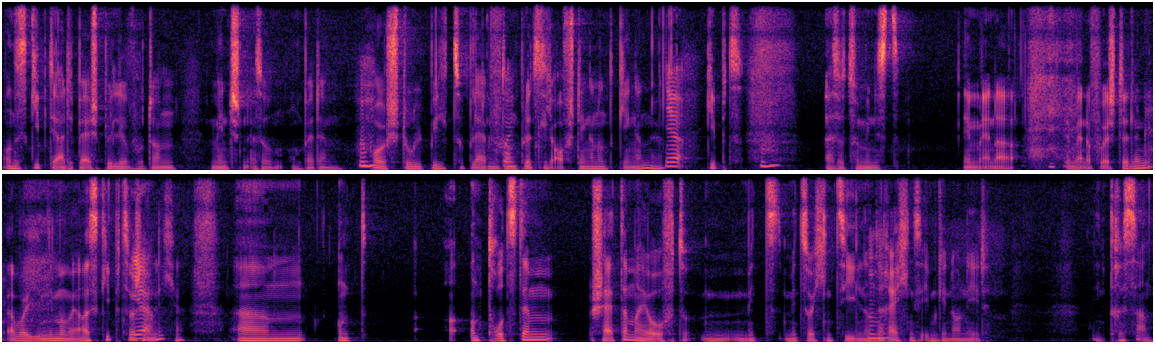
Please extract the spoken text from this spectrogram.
Und es gibt ja auch die Beispiele, wo dann Menschen, also um bei dem mhm. Rollstuhlbild zu bleiben, Voll. dann plötzlich aufstehen und gehen. Ja, ja. Gibt mhm. Also zumindest in meiner, in meiner Vorstellung, aber ich nehme mal an, es gibt es wahrscheinlich. Ja. ja. Ähm, und, und trotzdem scheitern wir ja oft mit, mit solchen Zielen und mhm. erreichen es eben genau nicht. Interessant.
